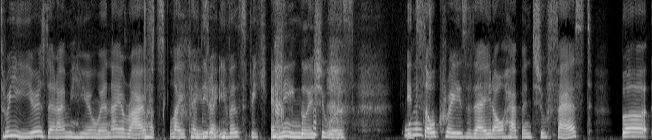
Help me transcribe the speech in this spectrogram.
three years that I'm here. When I arrived, That's like crazy. I didn't even speak any English. It was it's so crazy that it all happened too fast. But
